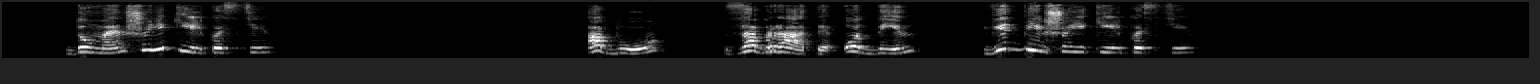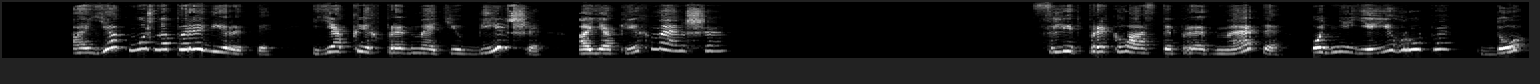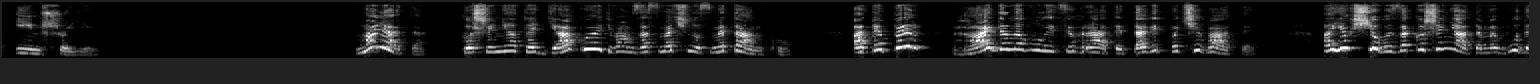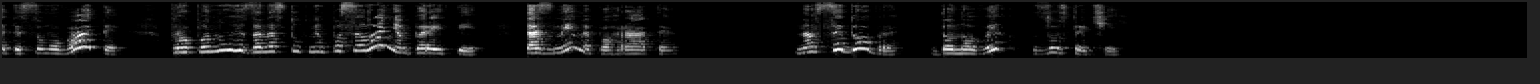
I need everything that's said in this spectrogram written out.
до меншої кількості. Або забрати один від більшої кількості. А як можна перевірити, яких предметів більше, а яких менше? Слід прикласти предмети однієї групи до іншої. Малята, кошенята дякують вам за смачну сметанку. А тепер гайда на вулицю грати та відпочивати. А якщо ви за кошенятами будете сумувати, пропоную за наступним посиланням перейти та з ними пограти. На все добре, до нових зустрічей!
